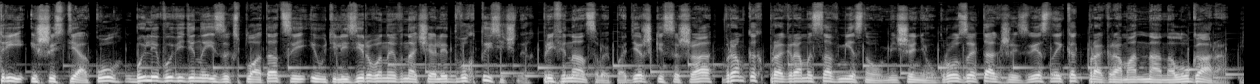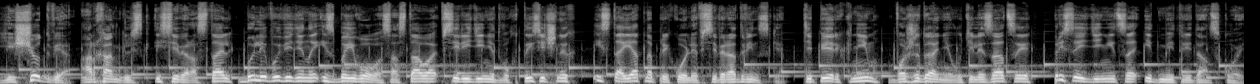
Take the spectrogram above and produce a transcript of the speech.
Три из шести акул были выведены из эксплуатации и утилизированы в начале 2000-х при финансовой поддержке США в рамках программы совместного уменьшения угрозы, также известной как программа «Нано Лугара». Еще две, Архангельск и Северосталь, были выведены из боевого состава в середине 2000-х и стоят на приколе в Северодвинске. Теперь к ним, в ожидании утилизации, присоединится и Дмитрий Донской.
